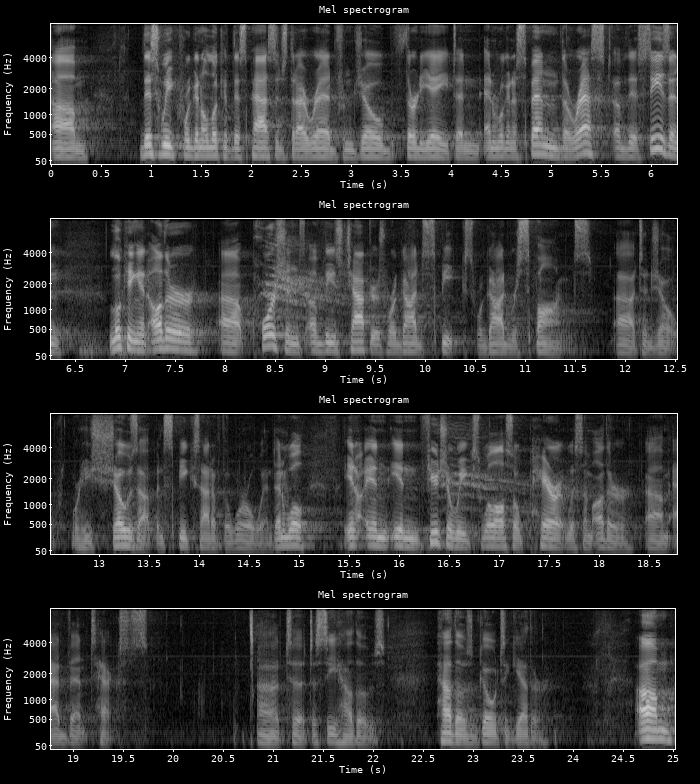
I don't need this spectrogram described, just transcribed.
Um, this week, we're going to look at this passage that I read from Job 38, and, and we're going to spend the rest of this season looking at other uh, portions of these chapters where God speaks, where God responds uh, to Job, where he shows up and speaks out of the whirlwind. And we'll, in, in, in future weeks, we'll also pair it with some other um, Advent texts uh, to, to see how those, how those go together. Um,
